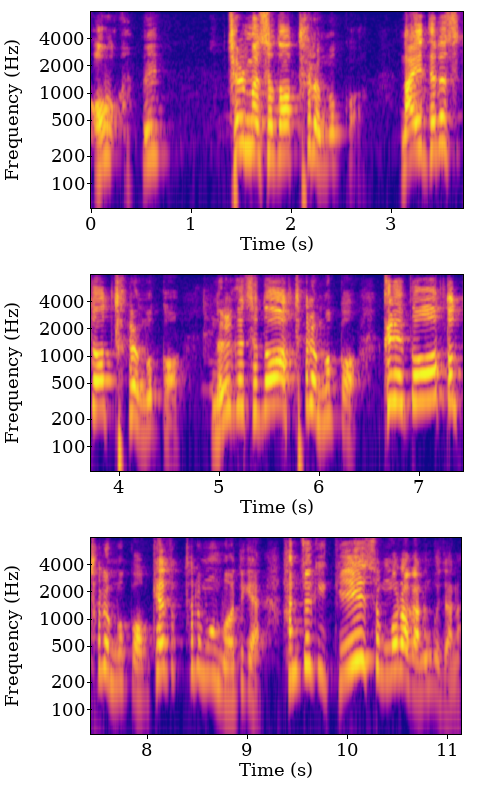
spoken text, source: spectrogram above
오, 응? 젊어서도 털어먹고 나이 들어서도 털어먹고 늙어서도 털어먹고 그래도 또 털어먹고 계속 털어먹으면 어떻게 한쪽이 계속 몰아가는 거잖아.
